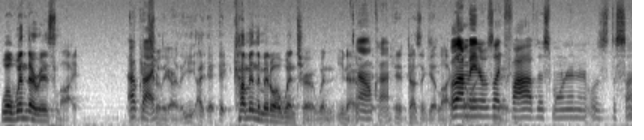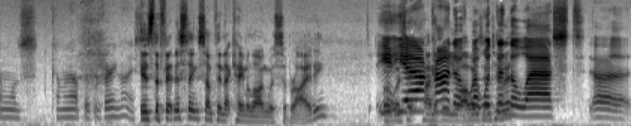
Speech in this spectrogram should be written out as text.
Well, when there is light, it Okay. gets really early. You- I- It, it- come in the middle of winter when you know Oh, it- okay. it, doesn't get light. Well, I mean, it was like noon. five this morning, and it was the sun was coming up. It was very nice. Is the fitness thing something that came along with sobriety? It yeah, kind of kind you of, but within the last uh,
